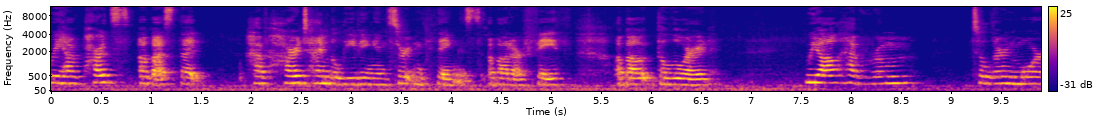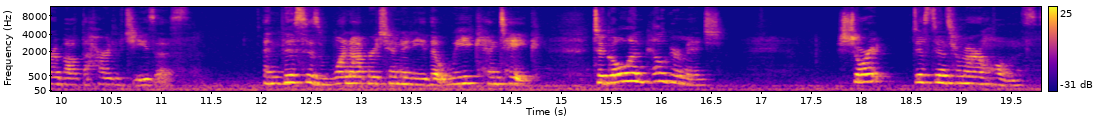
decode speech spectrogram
We have parts of us that have hard time believing in certain things about our faith, about the Lord. We all have room to learn more about the heart of Jesus. And this is one opportunity that we can take to go on pilgrimage, short distance from our homes,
